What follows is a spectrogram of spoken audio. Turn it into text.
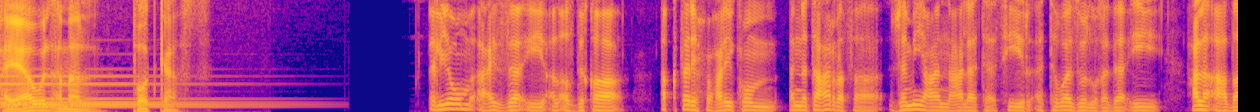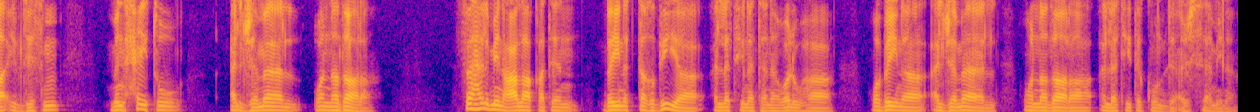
الحياة والأمل بودكاست. اليوم أعزائي الأصدقاء أقترح عليكم أن نتعرف جميعا على تأثير التوازن الغذائي على أعضاء الجسم من حيث الجمال والنضارة. فهل من علاقة بين التغذية التي نتناولها وبين الجمال والنضارة التي تكون لأجسامنا؟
